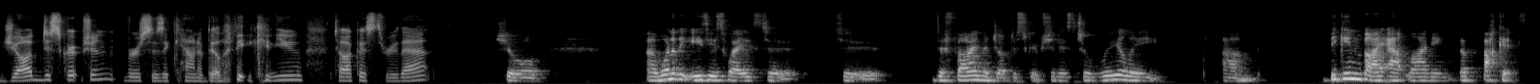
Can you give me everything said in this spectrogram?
job description versus accountability. Can you talk us through that? Sure. Uh, one of the easiest ways to, to define the job description is to really um, begin by outlining the buckets,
